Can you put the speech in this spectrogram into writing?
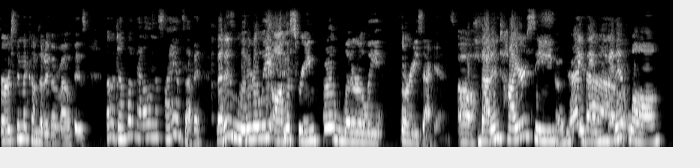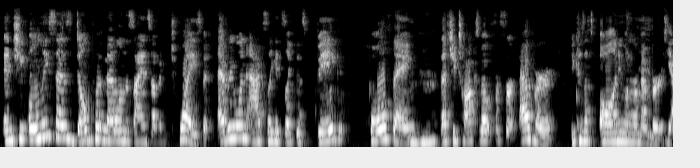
first thing that comes out of their mouth is, "Oh, don't put metal in the science oven." That is literally on the screen for literally thirty seconds. Oh, That entire scene so is a minute long, and she only says, "Don't put metal in the science oven" twice, but everyone acts like it's like this big whole thing Mhm. that she talks about for forever because that's all anyone remembers. Yeah.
